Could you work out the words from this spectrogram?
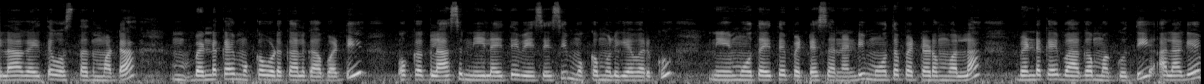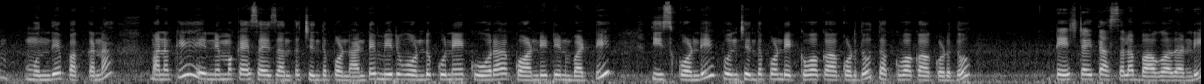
ఇలాగైతే వస్తుందన్నమాట. బెండకాయ ముక్క ఉడకాలి కాబట్టి ఒక గ్లాసు నీళ్ళైతే వేసేసి ముక్క ములిగే వరకు నే మూత అయితే పెట్టేశానండి. మూత పెట్టడం వల్ల బెండకాయ బాగా మగ్గుద్ది. అలాగే ముందే పక్కన మనకి నిమ్మకాయ సైజ్ అంత చింతపండు అంటే మీరు వండుకునే కూర క్వాంటిటీని బట్టి తీసుకోండి. చింతపండు ఎక్కువ కాకూడదు తక్కువ కాకూడదు. టేస్ట్ అయితే అస్సలు బాగోదండి.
